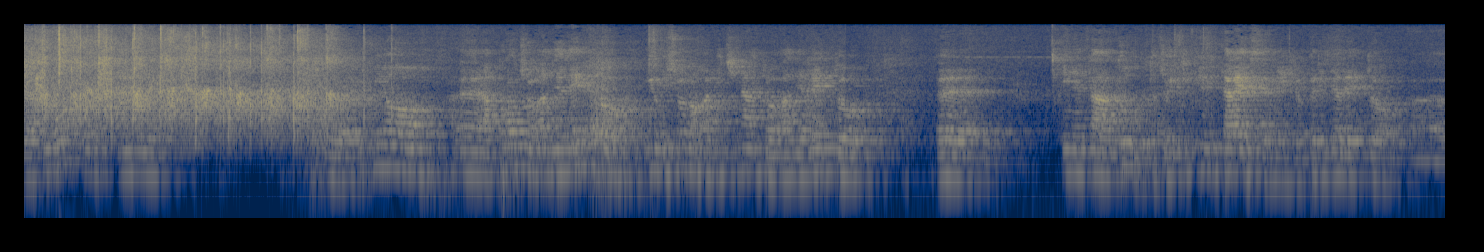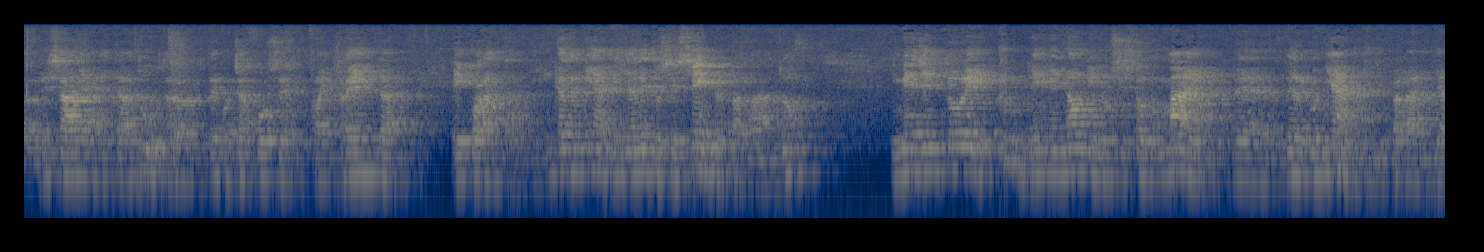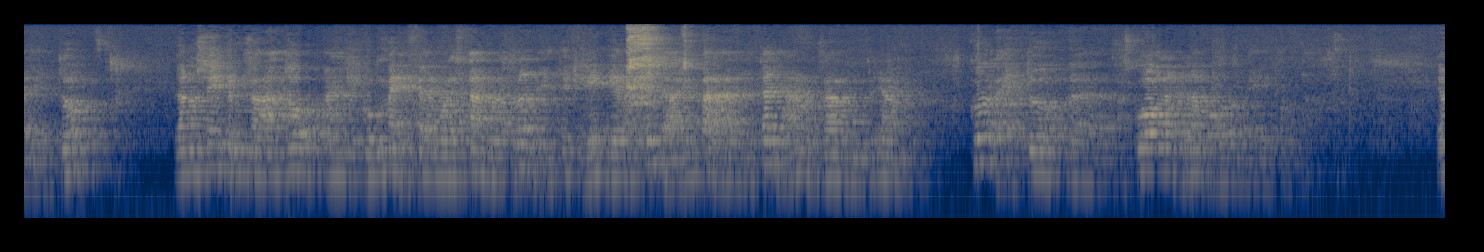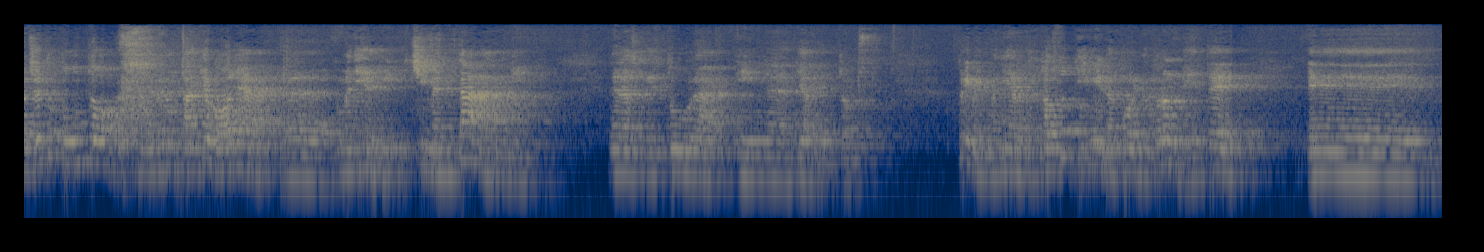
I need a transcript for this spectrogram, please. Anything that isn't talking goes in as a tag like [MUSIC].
Il mio eh, approccio al dialetto, io mi sono avvicinato al dialetto eh, in età adulta, cioè il mio interesse meglio per il dialetto eh, risale all'età adulta, avevo già forse tra i 30 e i 40 anni. In casa mia il dialetto si è sempre parlato, i miei genitori e i miei nonni non si sono mai eh, vergognati di parlare il dialetto, l'hanno sempre usato anche con me, fermo restando naturalmente che era necessario imparare l'italiano, usare un italiano corretto eh, a scuola, nel lavoro e quant'altro. E a un certo punto mi è venuta anche voglia, eh, come dire, di cimentarmi nella scrittura in eh, dialetto. Prima in maniera piuttosto timida, poi naturalmente eh,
